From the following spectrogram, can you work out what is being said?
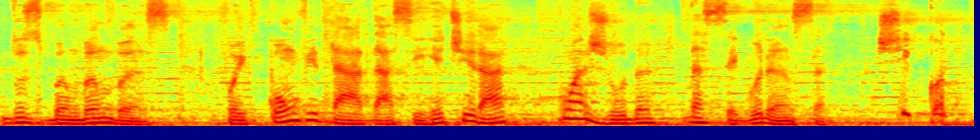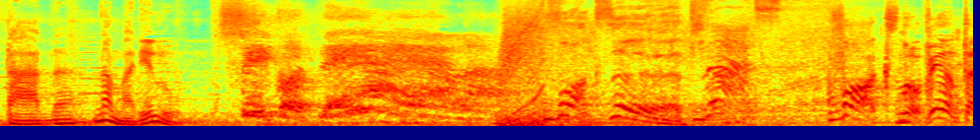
dos Bambambãs. Foi convidada a se retirar com a ajuda da segurança. Chicotada na Marilu. Chicoteia ela! Vox Up! Vox! Vox 90!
